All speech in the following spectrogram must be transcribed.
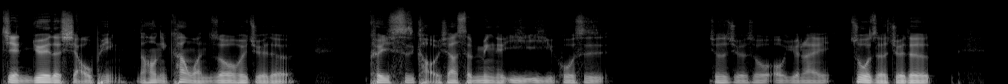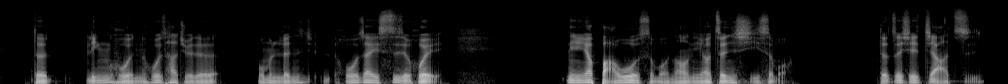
简约的小品，然后你看完之后会觉得可以思考一下生命的意义，或是就是觉得说，哦，原来作者觉得的灵魂，或者他觉得我们人活在世会，你要把握什么，然后你要珍惜什么的这些价值，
